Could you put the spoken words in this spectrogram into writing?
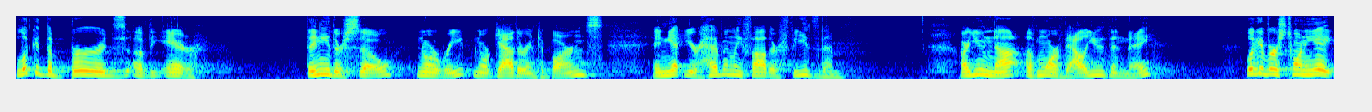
Look at the birds of the air. They neither sow, nor reap, nor gather into barns, and yet your heavenly Father feeds them. Are you not of more value than they? Look at verse 28.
